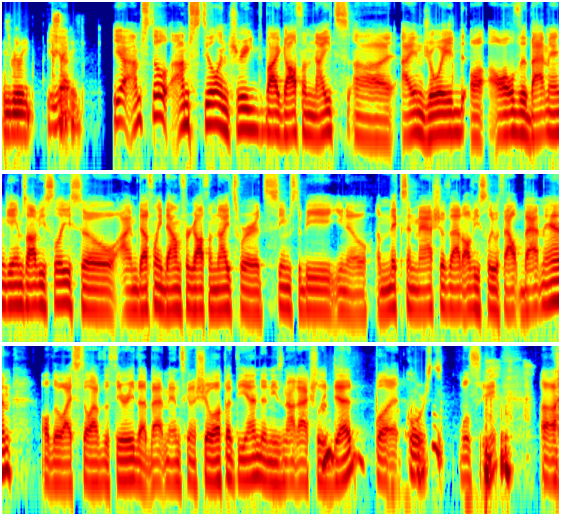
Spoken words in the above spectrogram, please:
is really exciting? Yeah, I'm still I'm still intrigued by Gotham Knights. Uh, I enjoyed all, all, the Batman games, obviously, so I'm definitely down for Gotham Knights, where it seems to be you know a mix and mash of that, obviously without Batman. Although I still have the theory that Batman's going to show up at the end and he's not actually mm-hmm. dead, but of course we'll see. uh,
